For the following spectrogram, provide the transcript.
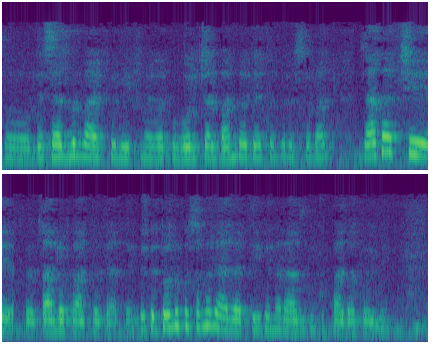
تو جیسے ہسبینڈ وائف کے بیچ میں اگر بول چل بند ہو جائے تو پھر اس کے بعد زیادہ اچھے تعلقات ہو جاتے ہیں۔ کیونکہ دونوں کو سمجھ آ جاتی ہے کہ ناراضگی کا فائدہ کوئی نہیں۔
